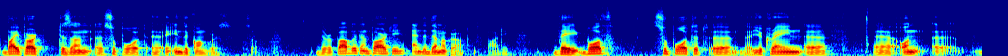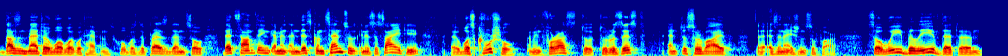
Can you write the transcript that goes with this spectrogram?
bipartisan support in the Congress. So, the Republican Party and the Democrat Party, they both supported Ukraine on doesn't matter what, what, what, happens, who was the president. So that's something, I mean, and this consensus in a society uh, was crucial, I mean, for us to, to resist and to survive uh, as a nation so far. So we believe that um,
